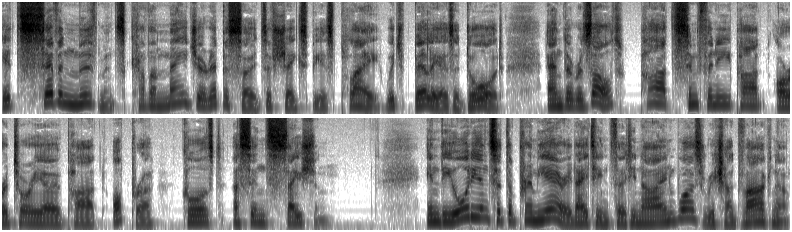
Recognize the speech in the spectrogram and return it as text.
Its seven movements cover major episodes of Shakespeare's play, which Berlioz adored, and the result, part symphony, part oratorio, part opera, caused a sensation. In the audience at the premiere in 1839 was Richard Wagner,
